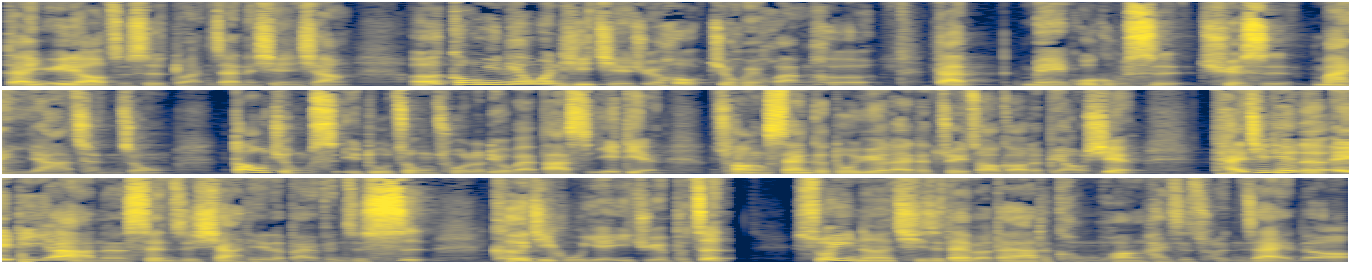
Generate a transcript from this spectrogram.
但预料只是短暂的现象，而供应链问题解决后就会缓和。但美国股市却是卖压沉重。刀囧是一度重挫了六百八十一点，创三个多月来的最糟糕的表现。现台积电的 ADR 呢，甚至下跌了百分之四，科技股也一蹶不振。所以呢，其实代表大家的恐慌还是存在的啊。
